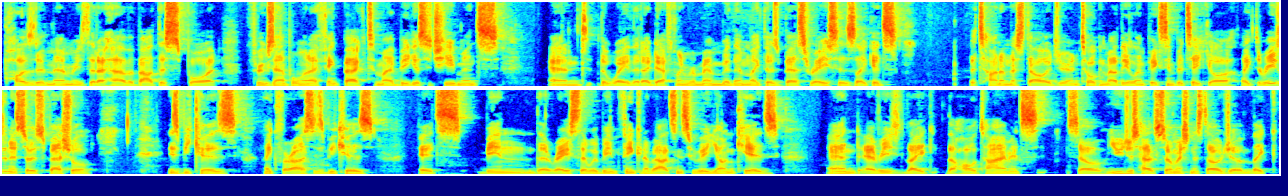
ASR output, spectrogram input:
positive memories that I have about this sport. For example, when I think back to my biggest achievements and the way that I definitely remember them, like those best races, like it's a ton of nostalgia. And talking about the Olympics in particular, like the reason it's so special is because, like for us, is because it's been the race that we've been thinking about since we were young kids. And every like the whole time it's so you just have so much nostalgia like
